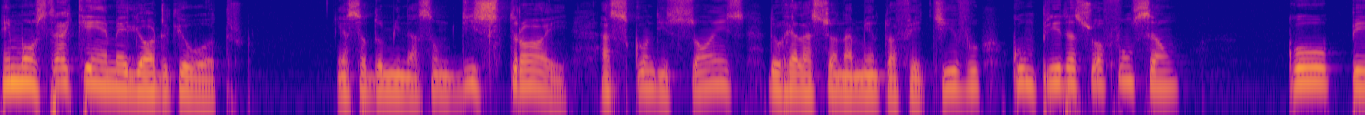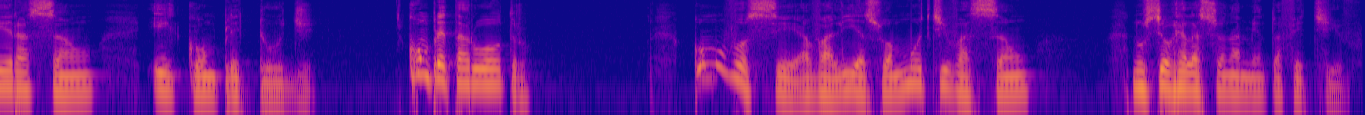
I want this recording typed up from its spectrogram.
em mostrar quem é melhor do que o outro. Essa dominação destrói as condições do relacionamento afetivo cumprir a sua função: cooperação e completude. Completar o outro. Como você avalia a sua motivação no seu relacionamento afetivo?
